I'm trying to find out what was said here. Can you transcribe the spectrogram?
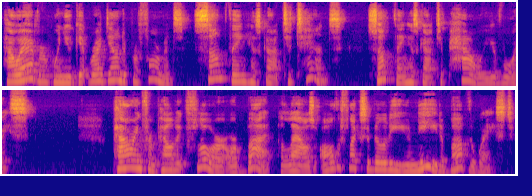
However, when you get right down to performance, something has got to tense. Something has got to power your voice. Powering from pelvic floor or butt allows all the flexibility you need above the waist.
